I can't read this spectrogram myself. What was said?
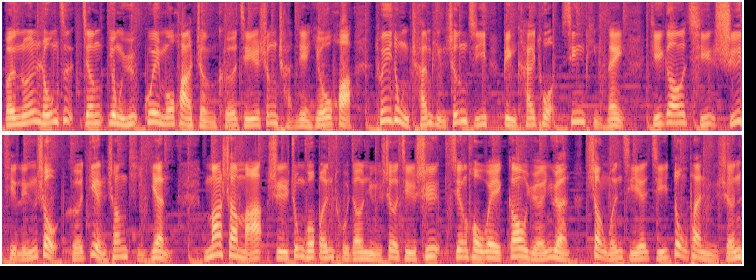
本轮融资将用于规模化整合及生产链优化，推动产品升级，并开拓新品类，提高其实体零售和电商体验。玛莎玛是中国本土的女设计师，先后为高圆圆、尚雯婕及豆瓣女神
